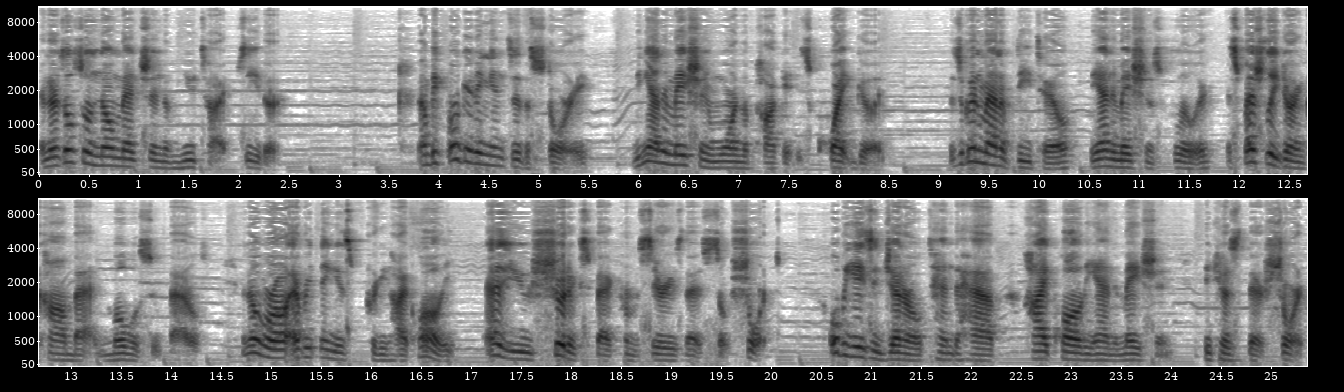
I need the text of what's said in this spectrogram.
and there's also no mention of new types either. Now before getting into the story, the animation in War in the Pocket is quite good. There's a good amount of detail, the animation is fluid, especially during combat and mobile suit battles, and overall everything is pretty high quality, as you should expect from a series that is so short. OVAs in general tend to have high quality animation, because they're short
